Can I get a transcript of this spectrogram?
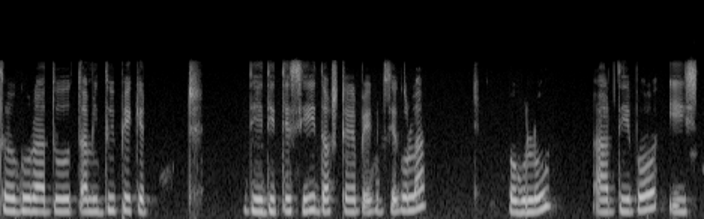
তো গুঁড়া দুধ আমি দুই প্যাকেট দিয়ে দিতেছি, দশ টাকা প্যাকেট যেগুলা, ওগুলো। আর দিব ইস্ট।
